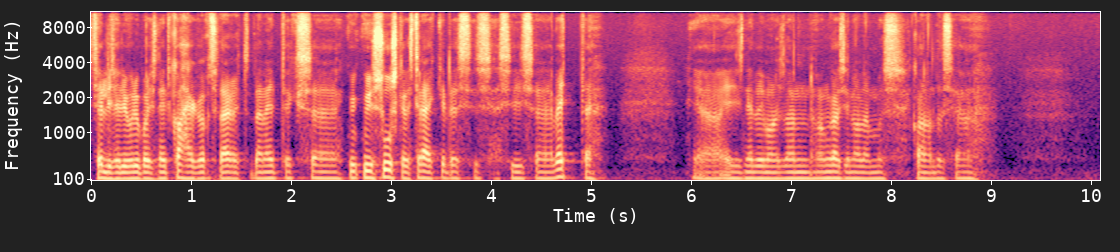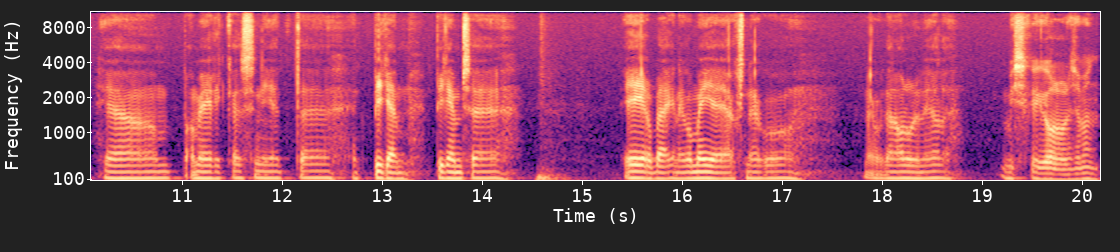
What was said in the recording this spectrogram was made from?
sellisel juhul juba siis neid kahekordselt harjutada näiteks, kui, kui just suuskalist rääkides, siis, siis vette ja, ja siis need võimalused on, on ka siin olemas Kanadas ja ja Ameerikas, nii et, et pigem, pigem see airbag nagu meie jaoks nagu, nagu täna oluline ei ole. mis kõige olulisem on?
